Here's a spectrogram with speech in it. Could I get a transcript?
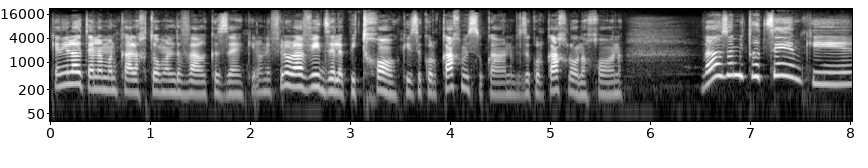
כי אני לא אתן למנכ"ל לחתום על דבר כזה, כאילו אני אפילו לא אביא את זה לפתחו, כי זה כל כך מסוכן, וזה כל כך לא נכון, ואז הם מתרצים, כי,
